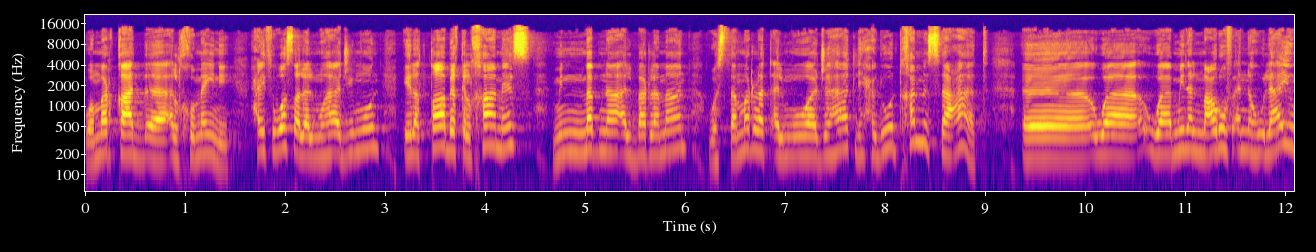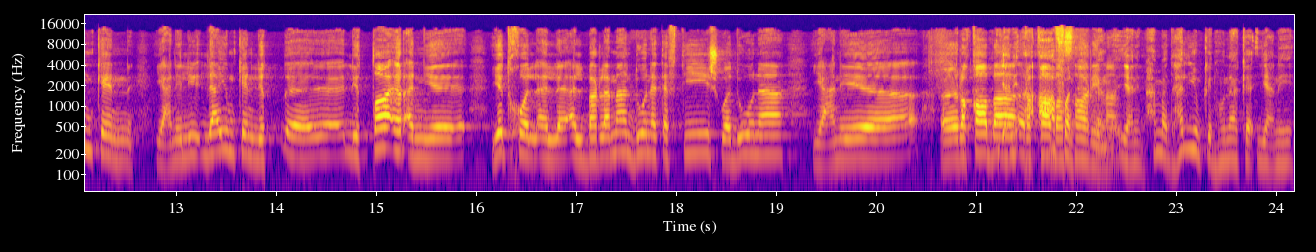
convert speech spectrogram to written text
ومرقد الخميني حيث حيث وصل المهاجمون إلى الطابق الخامس من مبنى البرلمان واستمرت المواجهات لحدود خمس ساعات. آه، ومن المعروف أنه لا يمكن يعني لا يمكن آه، للطائر أن يدخل البرلمان دون تفتيش ودون يعني رقابة يعني رقابة صارمة. يعني محمد هل يمكن هناك يعني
